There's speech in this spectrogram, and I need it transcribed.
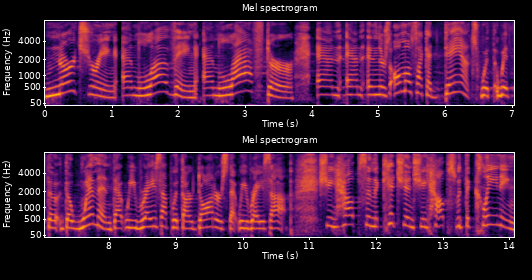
nurturing and loving and laughter and and and there's almost like a dance with with the the women that we raise up with our daughters that we raise up. She helps in the kitchen. She helps with the cleaning.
